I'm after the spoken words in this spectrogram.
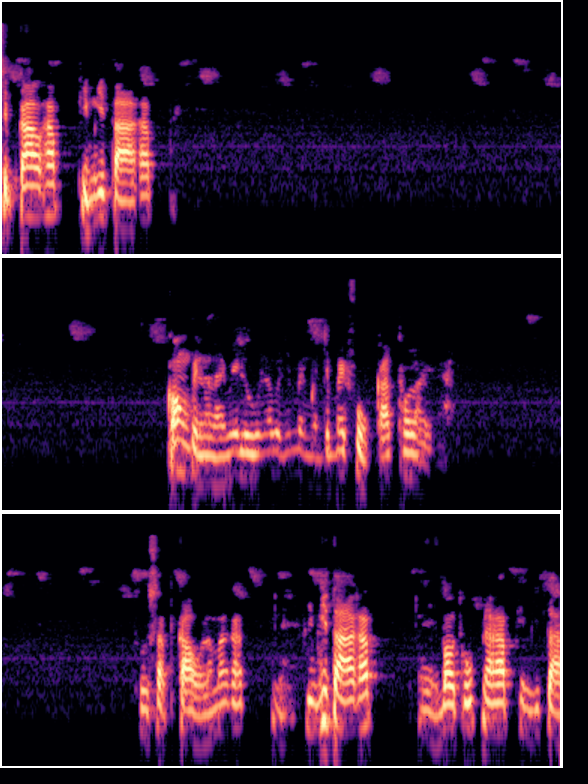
สิบเก้าครับ พิมพ์กีตาครับ กล้องเป็นอะไรไม่รู้นะ วันนี้มันเหมือนจะไม่โฟกัสเท่าไหร่นะโทรศัพท์เก่าแล้วมั้งครับพิมพ์กีตาครับนี่เบ้าทุบนะครับ พิมพ์กีตา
